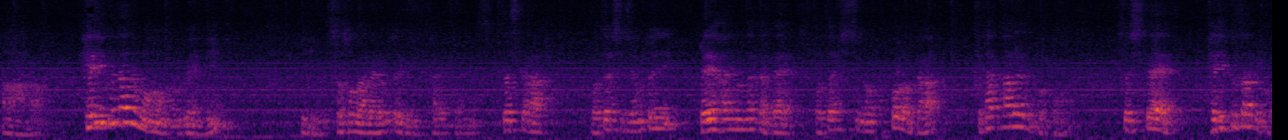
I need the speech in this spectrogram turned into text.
あへりくだるものの上に注がれるというふうに書かれています。ですから私たち本当に礼拝の中で私たちの心が砕かれることそしてへりくだるこ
